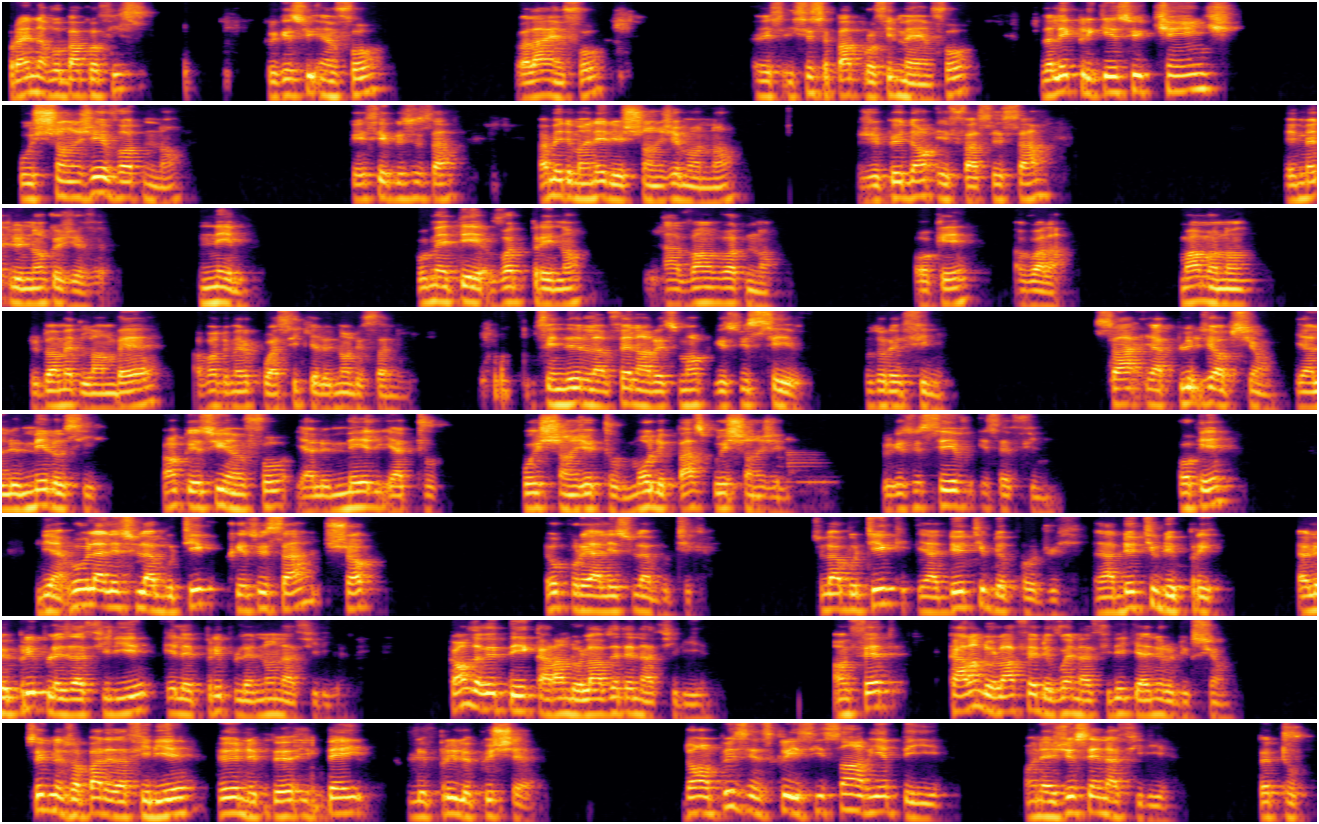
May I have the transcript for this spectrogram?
Vous dans vos back-office, cliquez sur Info. Voilà, Info. ici, ce n'est pas profil, mais Info. Vous allez cliquer sur Change pour changer votre nom. Ok, c'est plus ça. Va me demander de changer mon nom. Je peux donc effacer ça et mettre le nom que je veux. Name vous mettez votre prénom avant votre nom. OK? Voilà. Moi, mon nom, je dois mettre Lambert avant de mettre Kwasi, qui est le nom de famille. de faire l'enregistrement, cliquez sur Save. Vous aurez fini. Ça, il y a plusieurs options. Il y a le mail aussi. Quand vous cliquez sur Info, il y a le mail, il y a tout. Vous pouvez changer tout. Mot de passe, vous pouvez changer. Cliquez sur Save et c'est fini. OK? Bien. Vous voulez aller sur la boutique, sur ça, Shop, vous pourrez aller sur la boutique. Sur la boutique, il y a deux types de produits. Il y a deux types de prix. Il y a le prix pour les affiliés et les prix pour les non-affiliés. Quand vous avez payé 40 dollars, vous êtes un affilié. En fait, 40 dollars fait de vous un affilié qui a une réduction. Ceux qui ne sont pas des affiliés, eux, ne peuvent, ils payent le prix le plus cher. Donc, on peut s'inscrire ici sans rien payer. On est juste un affilié. C'est tout.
